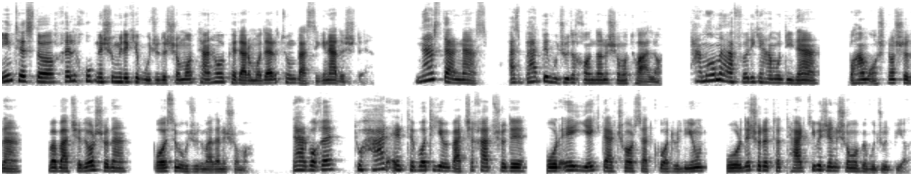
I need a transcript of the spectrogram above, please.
این تستا خیلی خوب نشون میده که وجود شما تنها به پدر و مادرتون بستگی نداشته. نسل در نسل از بعد به وجود خاندان شما تا الان تمام افرادی که همو دیدن با هم آشنا شدن و بچه دار شدن باعث به وجود اومدن شما. در واقع تو هر ارتباطی که به بچه خط شده قرعه یک در 400 کوادریلیون برده شده تا ترکیب ژن شما به وجود بیاد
